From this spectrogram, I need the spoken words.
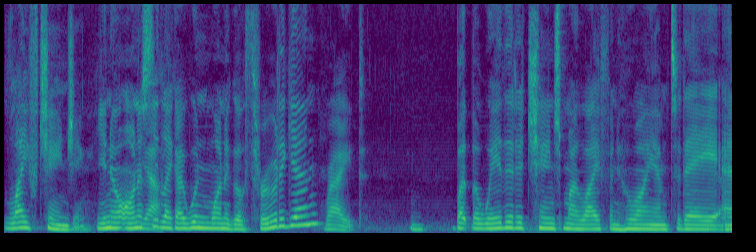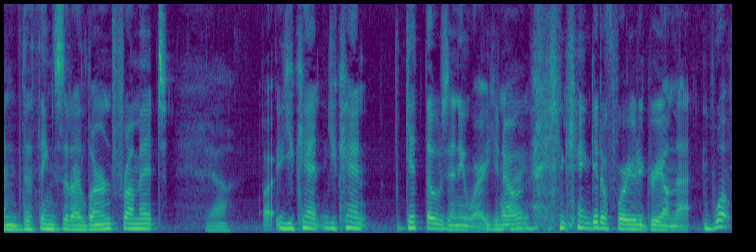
life changing, you know. Honestly, Yeah. like I wouldn't want to go through it again. Right. But the way that it changed my life and who I am today, and the things that I learned from it, Yeah. uh, you can't you can't get those anywhere. You know, Right. you can't get a four year degree on that. What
